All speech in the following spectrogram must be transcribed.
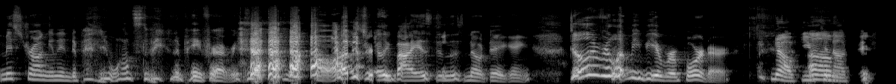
Miss Strong and Independent wants to be to pay for everything. oh, I was really biased in this note taking. Don't ever let me be a reporter. no, you Um, cannot be.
